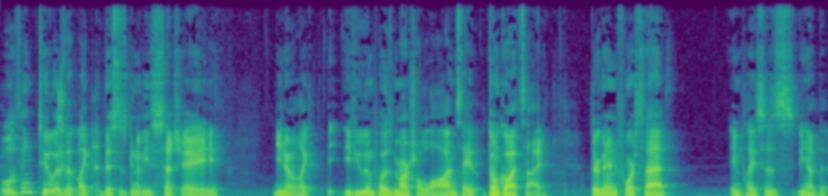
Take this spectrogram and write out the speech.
Well, the thing too is that like this is going to be such a, you know, like if you impose martial law and say don't go outside, they're going to enforce that in places you know that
